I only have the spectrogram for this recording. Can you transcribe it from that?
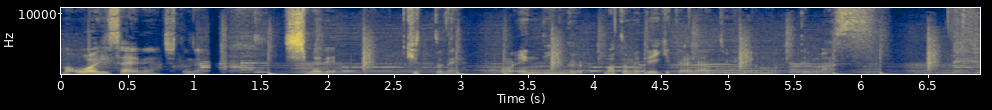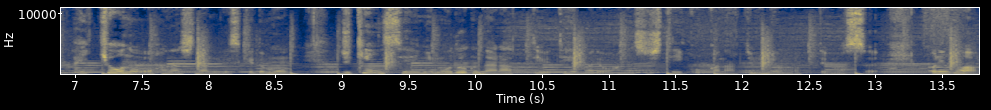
まあ、終わりさえね、ちょっとね、締めで、キュッとね、このエンディングまとめていけたらなというふうに思ってます。はい、今日のお話なんですけども、受験生に戻るならっていうテーマでお話ししていこうかなというふうに思ってます。これは、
